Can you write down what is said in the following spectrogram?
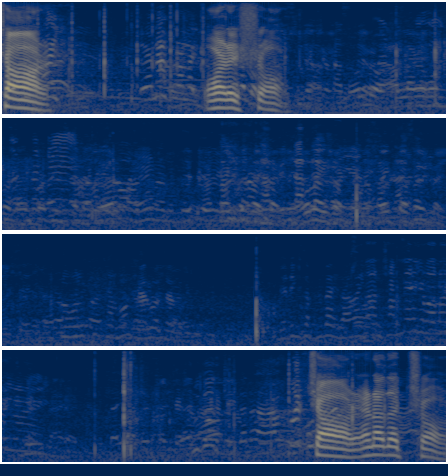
চার What a চার another চার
